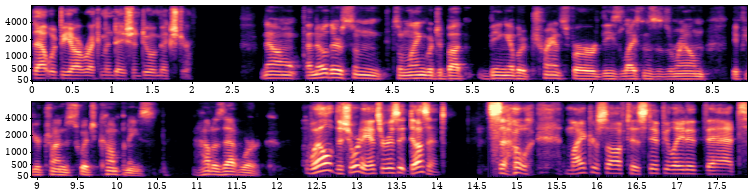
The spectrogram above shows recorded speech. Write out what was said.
that would be our recommendation do a mixture. Now, I know there's some some language about being able to transfer these licenses around if you're trying to switch companies. How does that work? Well, the short answer is it doesn't. So Microsoft has stipulated that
